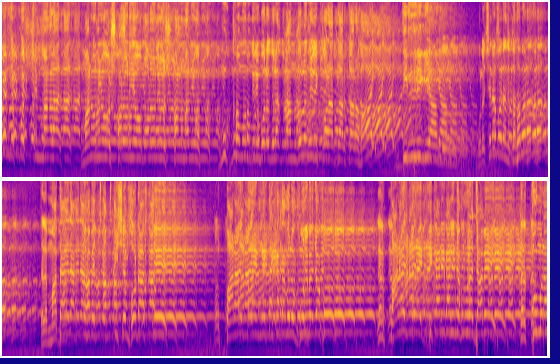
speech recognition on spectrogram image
সঙ্গে পশ্চিম বাংলার মাননীয় স্মরণীয় বরণীয় সম্মানীয় মুখ্যমন্ত্রী বলে দিল আন্দোলন যদি করার দরকার হয় দিল্লি গিয়ে আন্দোলন। বলেছে না বলেন কথা বলো। তাহলে মাথায় রাখতে হবে ছাব্বিশে ভোট আসছে। পাড়ায় পাড়ায় নেতা ঘুরবে যখন। পাড়ায় পাড়ায় ভিকারি যখন ওরা যাবে। তাহলে তোমরা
